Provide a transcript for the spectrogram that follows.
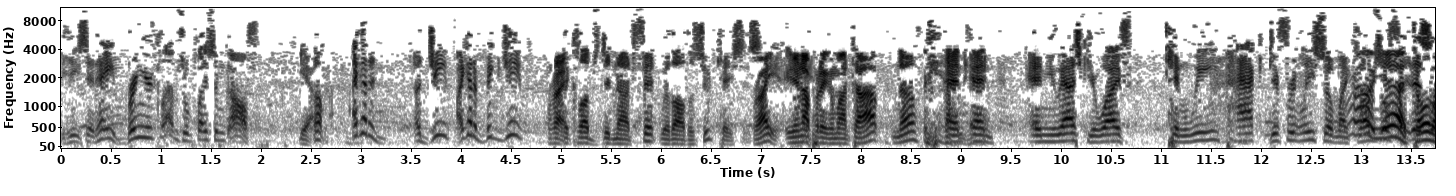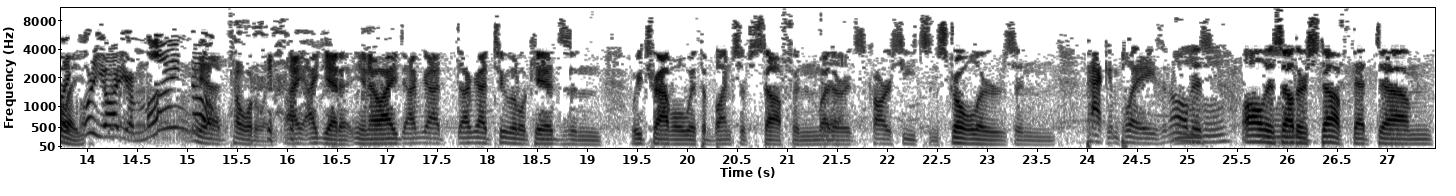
he said, "Hey, bring your clubs. We'll play some golf." Yeah. Um, I got a, a jeep. I got a big jeep. Right. The clubs did not fit with all the suitcases. Right. You're not putting them on top? No. and and and you ask your wife. Can we pack differently so my Oh, clubs will yeah? It's totally. like, what are you out of your mind? No. Yeah, totally. I, I get it. You know, I, I've got I've got two little kids, and we travel with a bunch of stuff, and whether Yeah. it's car seats and strollers and pack and plays and all Mhm. this all this other stuff that um,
